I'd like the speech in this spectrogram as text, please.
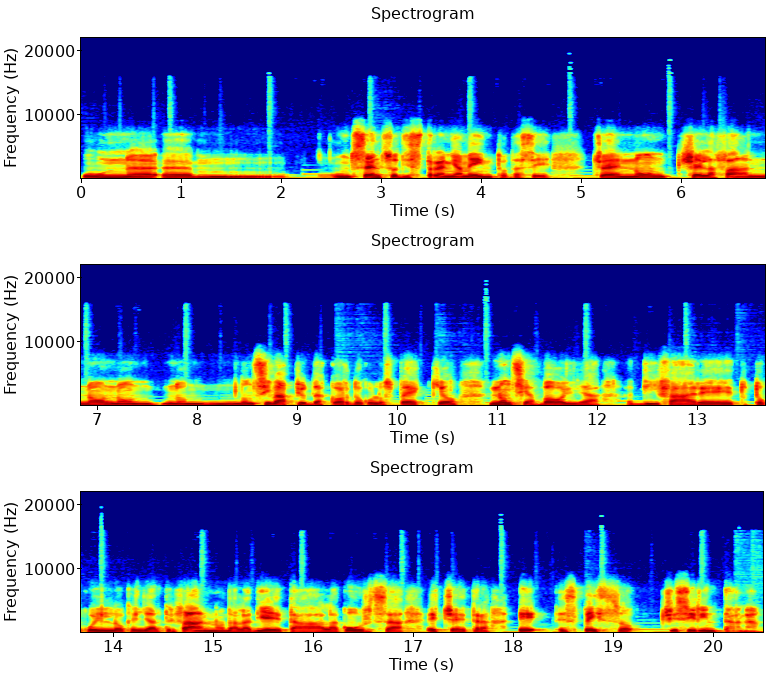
un, um, un senso di straniamento da sé, cioè non ce la fanno, non, non, non, si va più d'accordo con lo specchio, non si ha voglia di fare tutto quello che gli altri fanno, dalla dieta alla corsa, eccetera, e spesso ci si rintana.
